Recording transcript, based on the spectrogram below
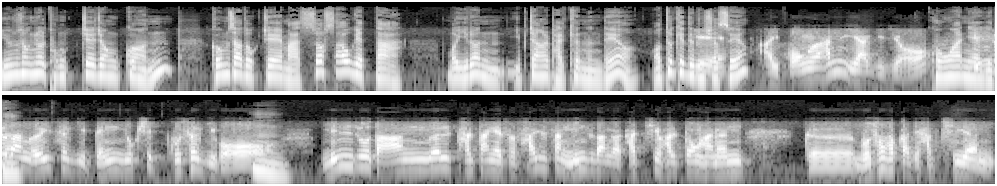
윤석열 독재 정권 검사 독재에 맞서 싸우겠다. 뭐 이런 입장을 밝혔는데요. 어떻게 들으셨어요? 예. 아이 공허한 이야기죠. 공허한 이야기다. 민주당 의석이 169석이고 음. 민주당을 탈당해서 사실상 민주당과 같이 활동하는 그 무소속까지 합치면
